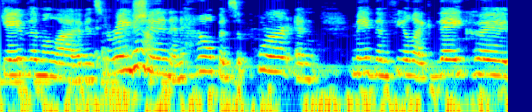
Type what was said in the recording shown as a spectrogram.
gave them a lot of inspiration and help and support and made them feel like they could,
